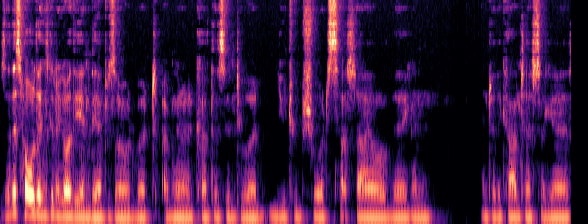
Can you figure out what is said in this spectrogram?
so this whole thing's gonna go at the end of the episode, but I'm gonna cut this into a YouTube short style thing and enter the contest, I guess.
